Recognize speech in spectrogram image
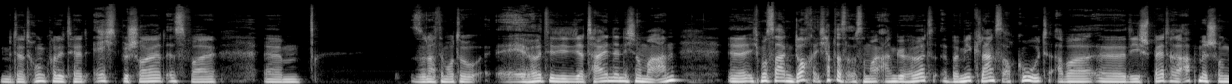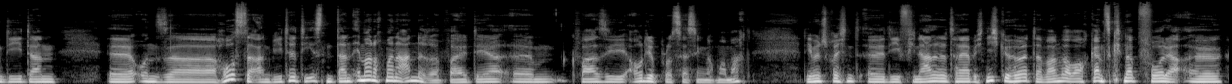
mit der Tonqualität echt bescheuert ist, weil ähm, so nach dem Motto, ey, hört ihr die Dateien denn nicht nochmal an? Äh, ich muss sagen, doch, ich habe das alles nochmal angehört. Äh, Bei mir klang es auch gut, aber äh, die spätere Abmischung, die dann äh, unser Hoster anbietet, die ist dann immer noch mal eine andere, weil der ähm, quasi Audio Processing noch mal macht. Dementsprechend äh, die finale Datei habe ich nicht gehört. Da waren wir aber auch ganz knapp vor der äh,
